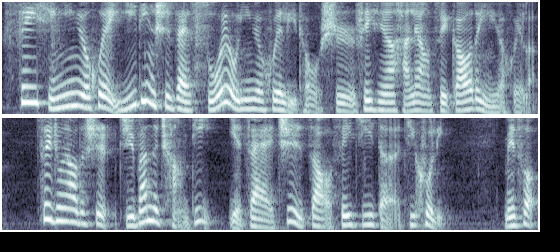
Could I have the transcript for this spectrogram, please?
飞行音乐会一定是在所有音乐会里头是飞行员含量最高的音乐会了。最重要的是，举办的场地也在制造飞机的机库里。没错，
